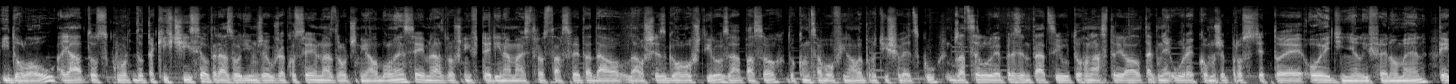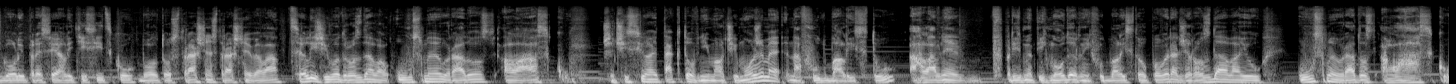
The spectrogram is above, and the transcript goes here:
idolov. A ja to skôr do takých čísel teraz hodím, že už ako 17-ročný, alebo len 17-ročný vtedy na majstrovstvách sveta dal, dal 6 gólov v 4 zápasoch, dokonca vo finále proti Švedsku. Za celú reprezentáciu toho nastrieľal tak neúrekom, že proste to je ojedinelý fenomén. Tie góly presiahli tisícku, bolo to strašne, strašne veľa. Celý život rozdával úsmev, radosť a lásku. Že či si ho aj takto vnímal, či môžeme na futbalist futbalistu a hlavne v prízme tých moderných futbalistov povedať, že rozdávajú úsmev, radosť a lásku.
